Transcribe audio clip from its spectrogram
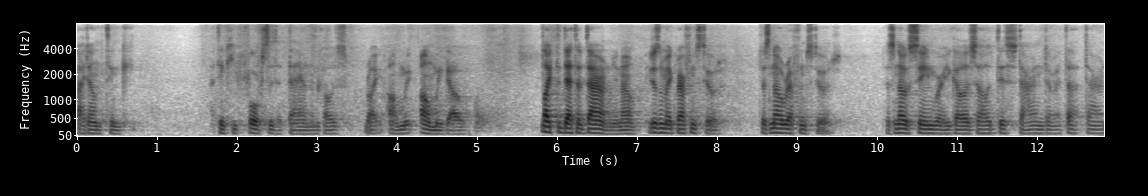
I don't think, I think he forces it down and goes, right, on we, on we go. Like the death of Darren, you know, he doesn't make reference to it. There's no reference to it. There's no scene where he goes, oh, this Darren, that Darren.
